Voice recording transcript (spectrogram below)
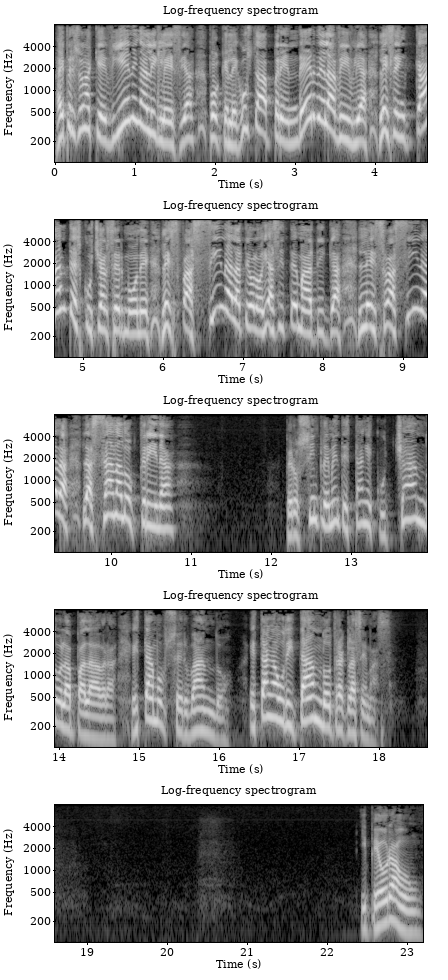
Hay personas que vienen a la iglesia porque les gusta aprender de la Biblia, les encanta escuchar sermones, les fascina la teología sistemática, les fascina la, la, sana doctrina, pero simplemente están escuchando la palabra, están observando, están auditando otra clase más. Y peor aún,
